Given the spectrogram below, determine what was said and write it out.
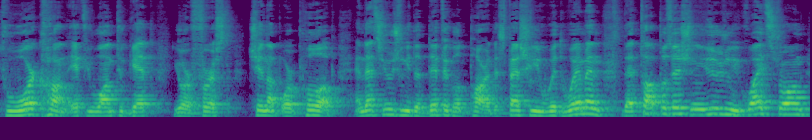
to work on if you want to get your first chin up or pull up. And that's usually the difficult part, especially with women. That top position is usually quite strong,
